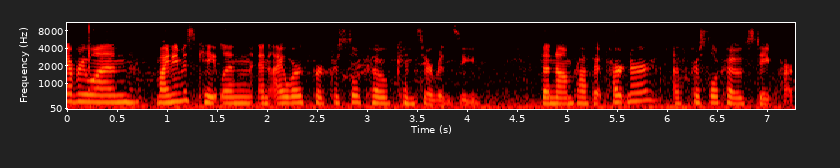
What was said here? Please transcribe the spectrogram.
everyone, my name is Caitlin and I work for Crystal Cove Conservancy, the nonprofit partner of Crystal Cove State Park.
